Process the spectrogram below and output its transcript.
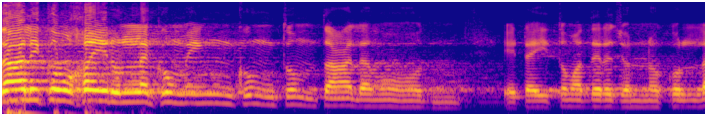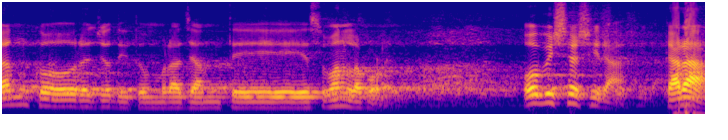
যালিকুম খায়রুল লাকুম ইন কুনতুম তা'লামুন এটাই তোমাদের জন্য কল্যাণকর যদি তোমরা জানতে। সুবহানাল্লাহ পড়ে। অবিশ্বাসীরা, কারা?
